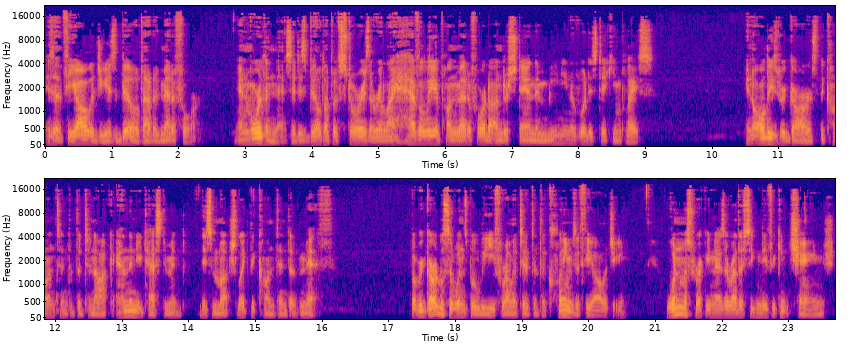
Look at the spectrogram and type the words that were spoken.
is that theology is built out of metaphor, and more than this, it is built up of stories that rely heavily upon metaphor to understand the meaning of what is taking place. In all these regards, the content of the Tanakh and the New Testament is much like the content of myth. But regardless of one's belief relative to the claims of theology, one must recognize a rather significant change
